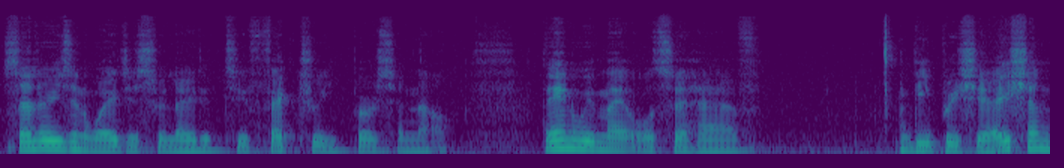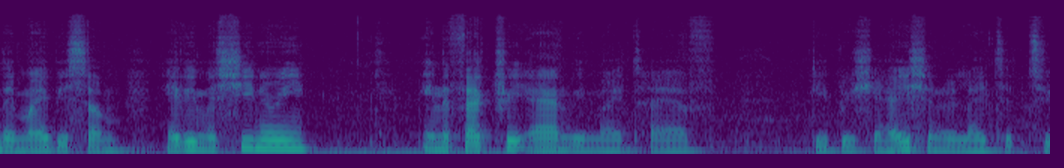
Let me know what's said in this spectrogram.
Salaries and wages related to factory personnel. Then we may also have depreciation. There may be some heavy machinery in the factory and we might have depreciation related to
